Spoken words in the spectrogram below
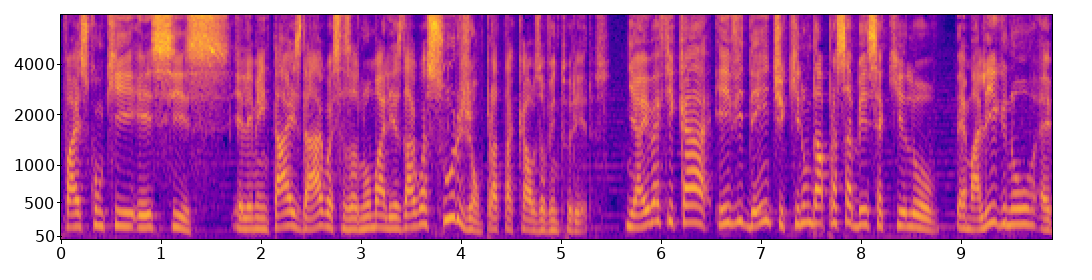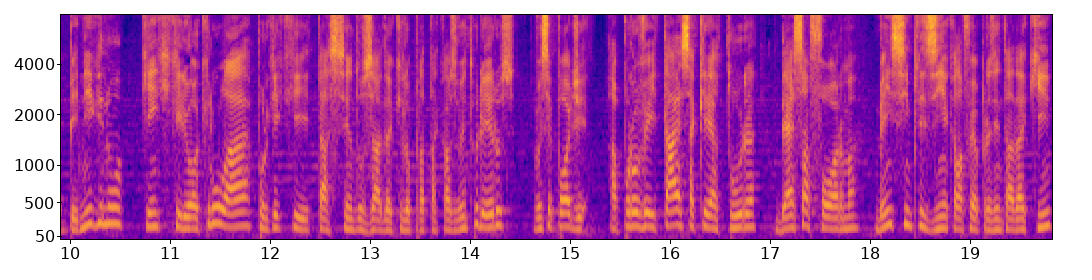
faz com que esses elementais da água, essas anomalias da água surjam para atacar os aventureiros. E aí vai ficar evidente que não dá para saber se aquilo é maligno, é benigno, quem que criou aquilo lá, por que que tá sendo usado aquilo para atacar os aventureiros. Você pode aproveitar essa criatura dessa forma, bem simplesinha que ela foi apresentada aqui,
